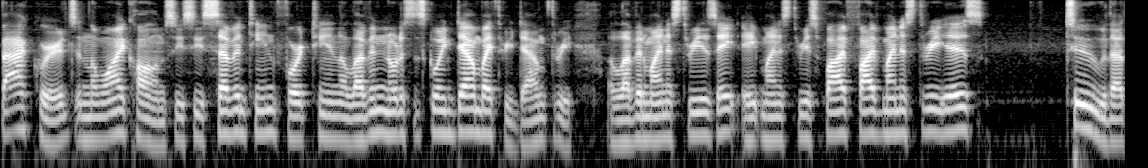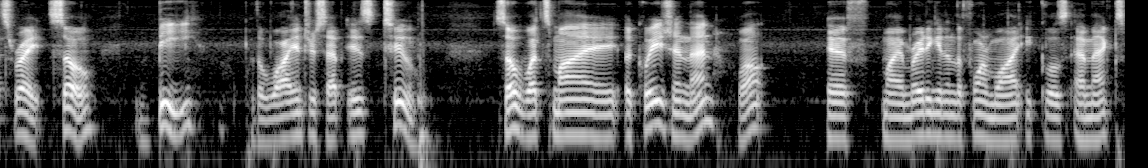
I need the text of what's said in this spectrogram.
backwards in the y column. So you see 17, 14, 11. Notice it's going down by 3, down 3. 11 minus 3 is 8, 8 minus 3 is 5, 5 minus 3 is 2. That's right. So b a y-intercept is 2. So what's my equation then? Well, if I'm writing it in the form y equals mx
